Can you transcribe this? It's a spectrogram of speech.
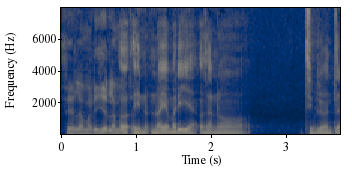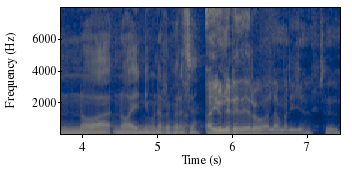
Sí, la amarilla la O- mata. y no, no hay amarilla. O sea, no. Simplemente no, ha- no hay ninguna referencia. Hay un heredero a la amarilla. Sí.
